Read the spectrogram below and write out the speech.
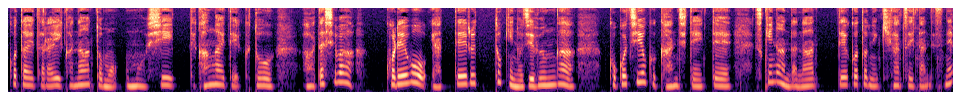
答えたらいいかなとも思うしって考えていくとあ私はこれをやっている時の自分が心地よく感じていて好きなんだなっていうことに気がついたんですね。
